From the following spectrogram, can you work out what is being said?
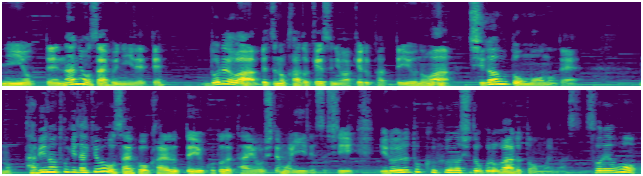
によって何を財布に入れて、どれは別のカードケースに分けるかっていうのは違うと思うので、旅の時だけはお財布を変えるっていうことで対応してもいいですし、いろいろと工夫のしどころがあると思います。それを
